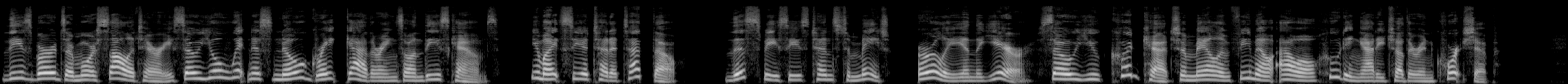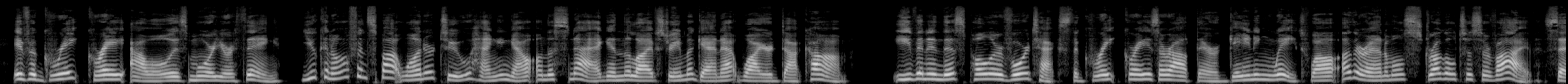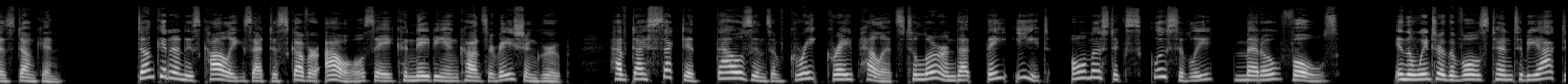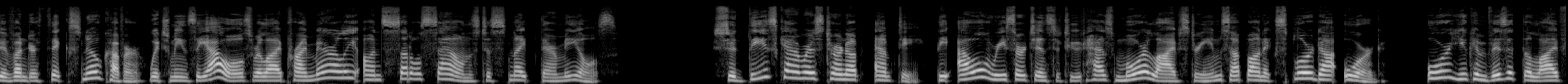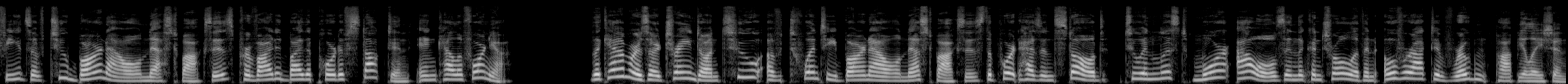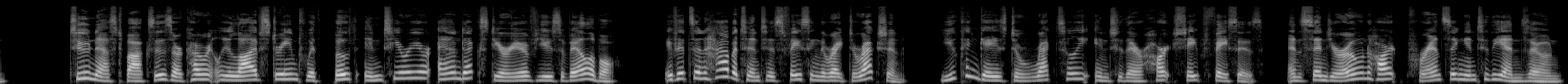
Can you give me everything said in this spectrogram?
These birds are more solitary, so you'll witness no great gatherings on these cams. You might see a tete a tete, though. This species tends to mate early in the year, so you could catch a male and female owl hooting at each other in courtship. If a great gray owl is more your thing, you can often spot one or two hanging out on the snag in the live stream again at Wired.com. Even in this polar vortex, the great grays are out there gaining weight while other animals struggle to survive, says Duncan. Duncan and his colleagues at Discover Owls, a Canadian conservation group, have dissected thousands of great gray pellets to learn that they eat almost exclusively meadow voles. In the winter, the voles tend to be active under thick snow cover, which means the owls rely primarily on subtle sounds to snipe their meals. Should these cameras turn up empty, the Owl Research Institute has more live streams up on explore.org. Or you can visit the live feeds of two barn owl nest boxes provided by the Port of Stockton in California. The cameras are trained on two of 20 barn owl nest boxes the port has installed to enlist more owls in the control of an overactive rodent population. Two nest boxes are currently live streamed with both interior and exterior views available. If its inhabitant is facing the right direction, you can gaze directly into their heart shaped faces and send your own heart prancing into the end zone.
